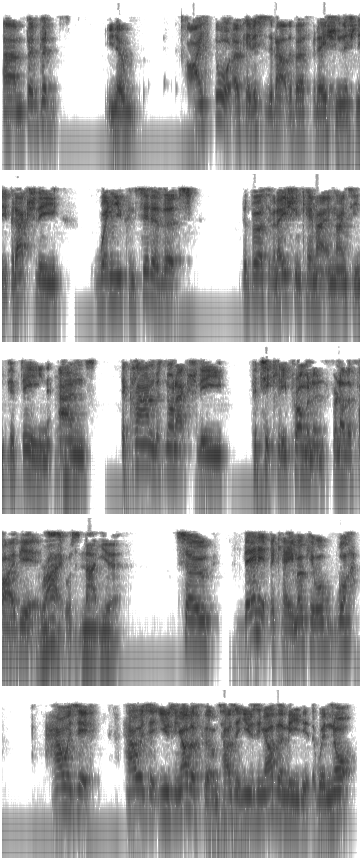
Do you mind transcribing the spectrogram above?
um, but but you know, I thought, okay, this is about the birth of a nation initially, but actually, when you consider that the birth of a nation came out in 1915 mm. and the Klan was not actually particularly prominent for another five years, right? Not yet. So then it became okay. Well, well, how is it? How is it using other films? How is it using other media that we're not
